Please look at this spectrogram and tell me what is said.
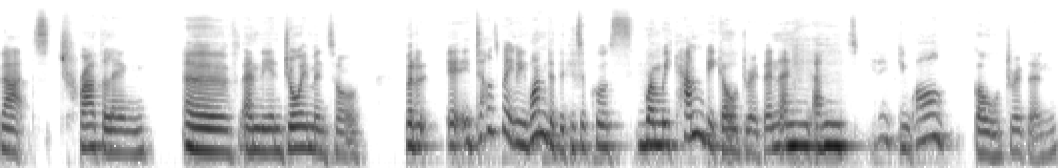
that traveling of and the enjoyment of. But it, it does make me wonder because, of course, when we can be goal driven and and you, know, you are goal driven,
